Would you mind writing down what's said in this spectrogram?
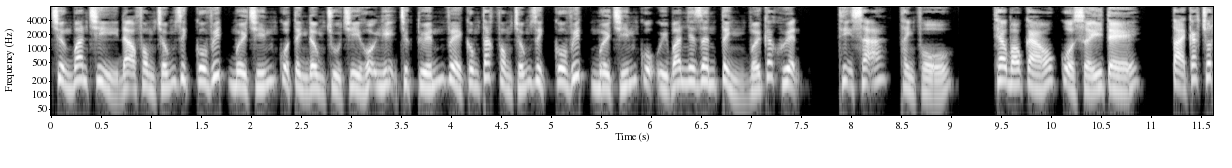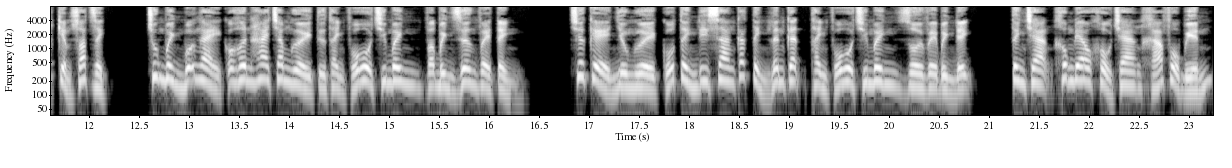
trưởng ban chỉ đạo phòng chống dịch COVID-19 của tỉnh đồng chủ trì hội nghị trực tuyến về công tác phòng chống dịch COVID-19 của Ủy ban Nhân dân tỉnh với các huyện, thị xã, thành phố. Theo báo cáo của Sở Y tế, tại các chốt kiểm soát dịch, trung bình mỗi ngày có hơn 200 người từ thành phố Hồ Chí Minh và Bình Dương về tỉnh. Chưa kể nhiều người cố tình đi sang các tỉnh lân cận thành phố Hồ Chí Minh rồi về Bình Định. Tình trạng không đeo khẩu trang khá phổ biến,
